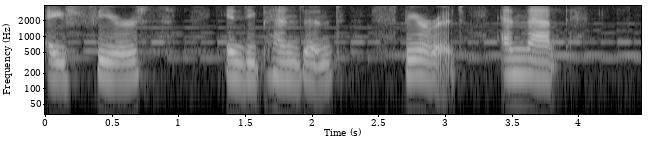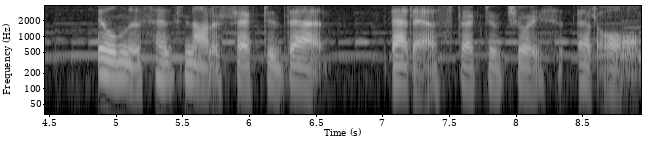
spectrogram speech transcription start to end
a fierce, independent spirit, and that illness has not affected that, that aspect of Joyce at all.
